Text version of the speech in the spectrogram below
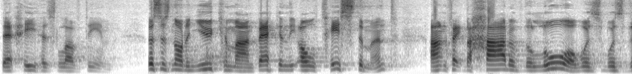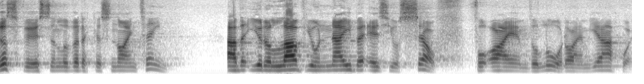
that he has loved them. This is not a new command. Back in the Old Testament, uh, in fact, the heart of the law was, was this verse in Leviticus 19 that you're to love your neighbor as yourself, for I am the Lord, I am Yahweh.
